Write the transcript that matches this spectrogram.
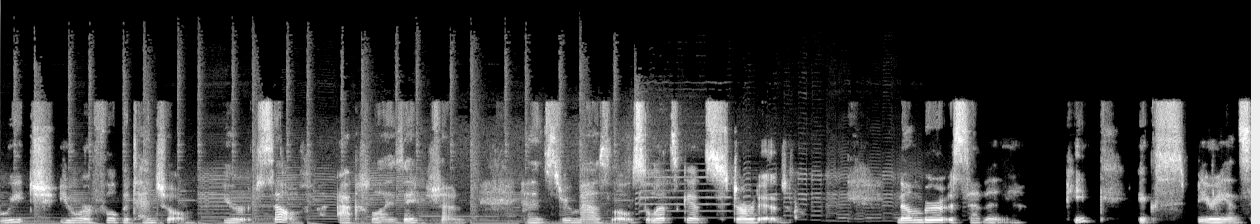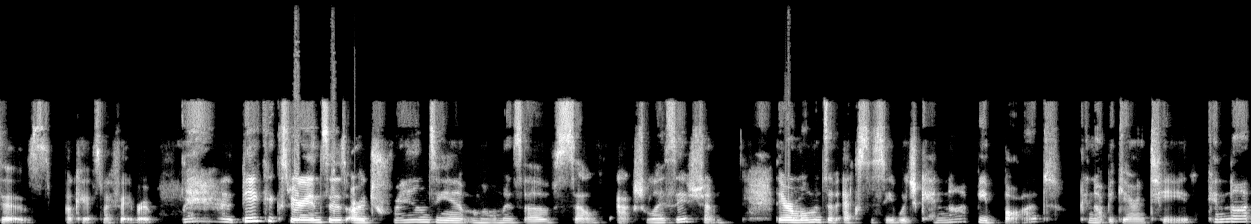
reach your full potential, your self actualization, and it's through Maslow. So let's get started. Number seven, peak experiences. Okay, it's my favorite. Peak experiences are transient moments of self actualization. They are moments of ecstasy which cannot be bought, cannot be guaranteed, cannot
